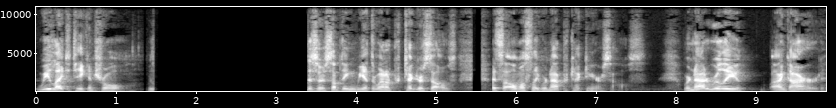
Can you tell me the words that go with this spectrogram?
we like to take control this or something we have to want to protect ourselves it's almost like we're not protecting ourselves we're not really on guard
